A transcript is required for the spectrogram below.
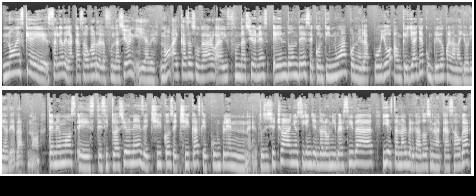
no es que salga de la casa hogar o de la fundación y a ver, ¿no? Hay casas hogar, hay fundaciones en donde se continúa con el apoyo, aunque ya haya cumplido con la mayoría de edad, ¿no? Tenemos este, situaciones de chicos, de chicas, que cumplen estos 18 años, siguen yendo a la universidad y están albergados en la casa hogar.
